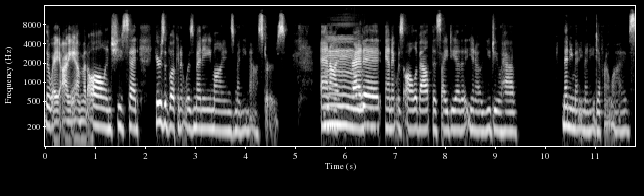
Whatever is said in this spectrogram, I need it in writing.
the way I am at all. And she said, here's a book. And it was Many Minds, Many Masters. And mm. I read mm. it, and it was all about this idea that, you know, you do have many, many, many different lives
